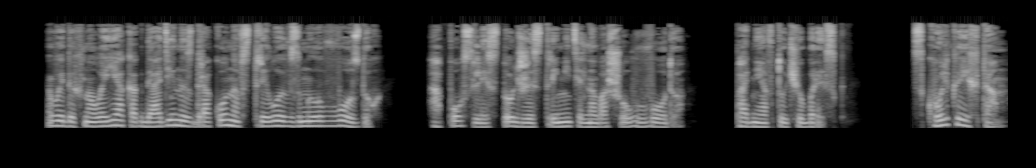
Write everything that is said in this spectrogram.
— Выдохнула я, когда один из драконов стрелой взмыл в воздух, а после столь же стремительно вошел в воду, подняв тучу брызг. Сколько их там?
